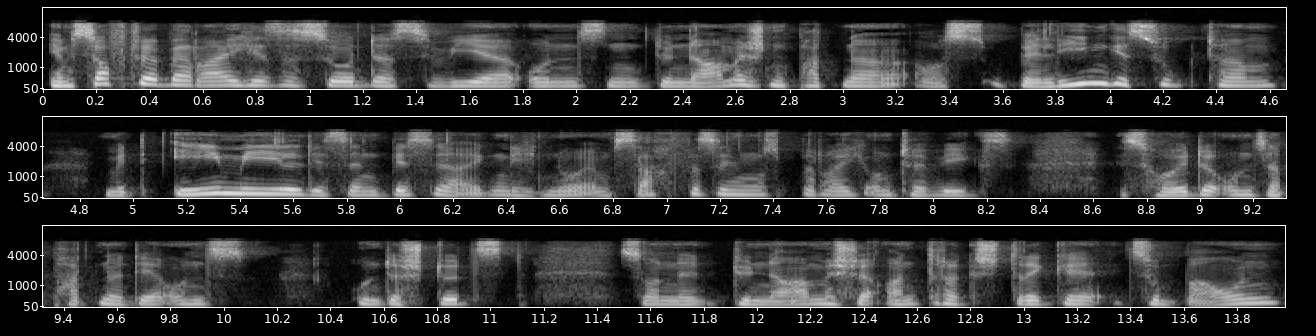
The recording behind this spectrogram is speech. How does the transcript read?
Im Softwarebereich ist es so, dass wir uns einen dynamischen Partner aus Berlin gesucht haben mit Emil. Die sind bisher eigentlich nur im Sachversicherungsbereich unterwegs. Ist heute unser Partner, der uns unterstützt, so eine dynamische Antragsstrecke zu bauen.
